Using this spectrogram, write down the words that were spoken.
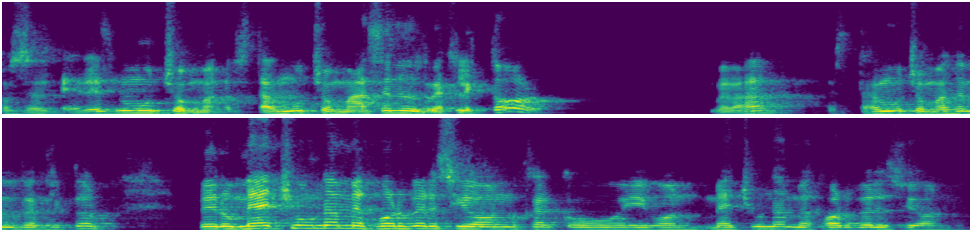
entonces, eres mucho más, estás mucho más en el reflector, ¿verdad? Estás mucho más en el reflector. Pero me ha hecho una mejor versión, Jacobo Ivonne, me ha hecho una mejor versión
